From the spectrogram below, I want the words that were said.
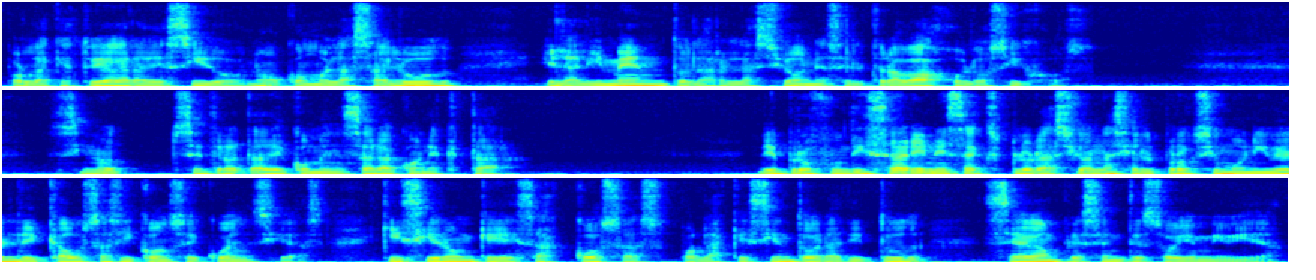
por las que estoy agradecido, ¿no? como la salud, el alimento, las relaciones, el trabajo, los hijos. Sino se trata de comenzar a conectar, de profundizar en esa exploración hacia el próximo nivel de causas y consecuencias que hicieron que esas cosas por las que siento gratitud se hagan presentes hoy en mi vida,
